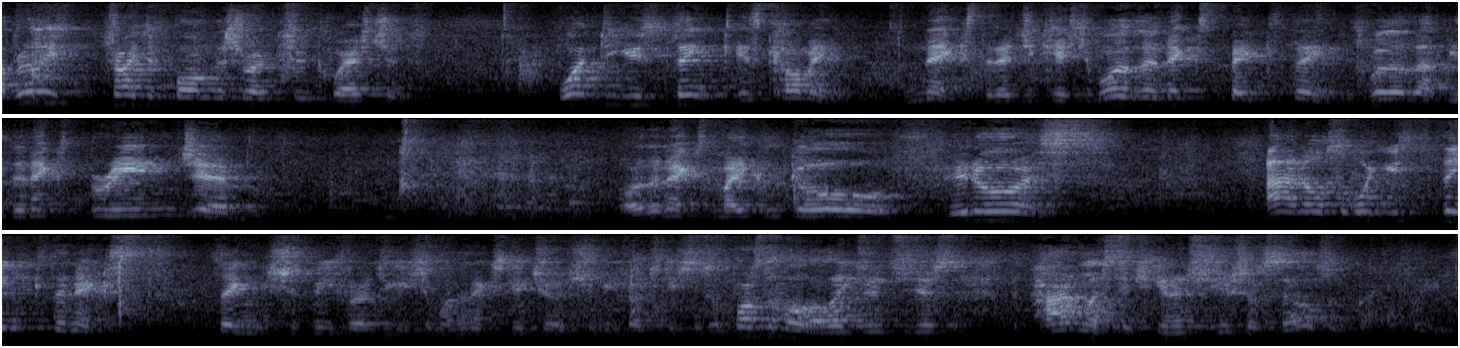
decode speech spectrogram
I've really tried to form this around two questions. What do you think is coming next in education? What are the next big things? Whether that be the next brain gym or the next Michael Gove, who knows? And also what you think the next thing should be for education, what the next future should be for education. So first of all, I'd like to introduce the panellists. If you can introduce yourselves, please.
